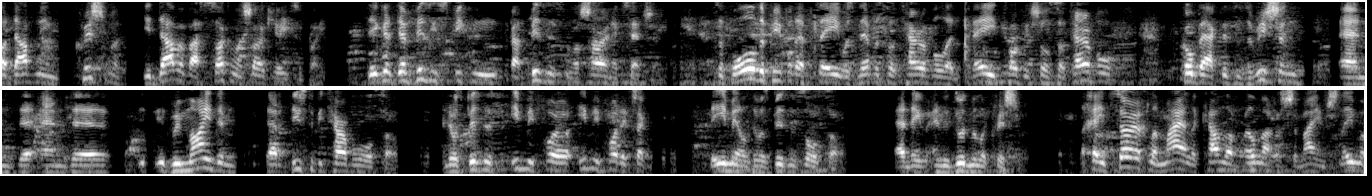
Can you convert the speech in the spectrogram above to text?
are davening Krishma, Yidava Basakam Lashara Kiritsubai. They're, they're busy speaking about business and Lashar and etc. So for all the people that say it was never so terrible and today totally shows so terrible, go back. This is a Rishon, and uh, and uh, it, it remind them that it used to be terrible also. And there was business even before even before they checked the emails. There was business also, and they and they do it middle Krishna. לכן צורך למעלה לקבל עולמך השמיים שלמה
